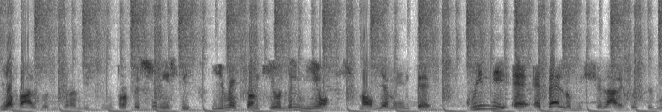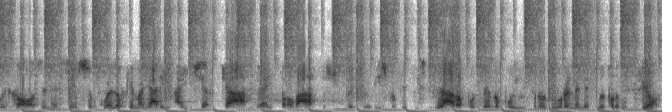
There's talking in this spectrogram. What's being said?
mi avvalgo di grandissimi professionisti, gli metto anch'io del mio, ma ovviamente quindi è, è bello miscelare queste due cose, nel senso quello che magari hai cercato e hai trovato su questo disco che ti ispirava poterlo poi introdurre nelle tue produzioni.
